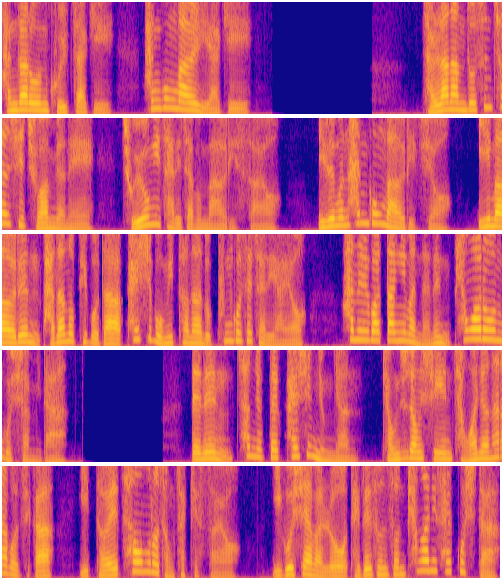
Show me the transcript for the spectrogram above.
한가로운 골짜기, 한국마을 이야기. 전라남도 순천시 주안면에 조용히 자리 잡은 마을이 있어요. 이름은 한곡마을이지요. 이 마을은 바다 높이보다 85m나 높은 곳에 자리하여 하늘과 땅이 만나는 평화로운 곳이랍니다. 때는 1686년 경주정 시인 정환현 할아버지가 이터에 처음으로 정착했어요. 이곳이야말로 대대손손 평안히 살 곳이다.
